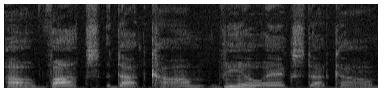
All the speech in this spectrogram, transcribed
uh, Vox.com, V-O-X.com,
